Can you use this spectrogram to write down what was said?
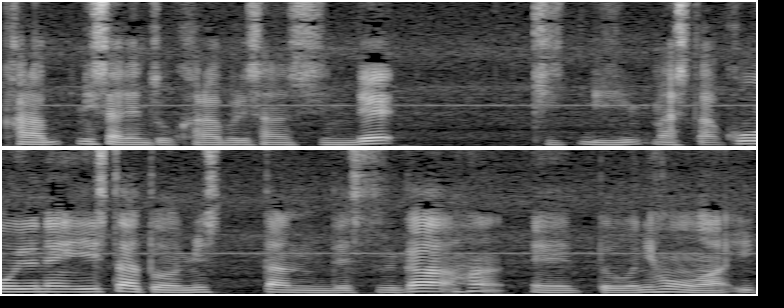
空2者連続空振り三振で切りました。こういうね、いいスタートを見せたんですが、はえっと、日本は1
